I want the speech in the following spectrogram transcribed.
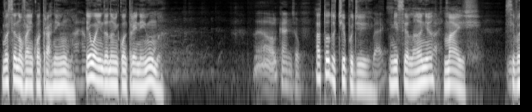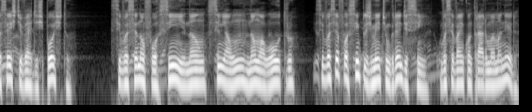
você não vai encontrar nenhuma. Eu ainda não encontrei nenhuma. Há todo tipo de miscelânea, mas se você estiver disposto, se você não for sim e não, sim a um, não ao outro, se você for simplesmente um grande sim, você vai encontrar uma maneira.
